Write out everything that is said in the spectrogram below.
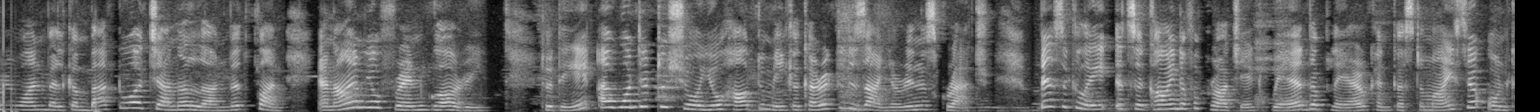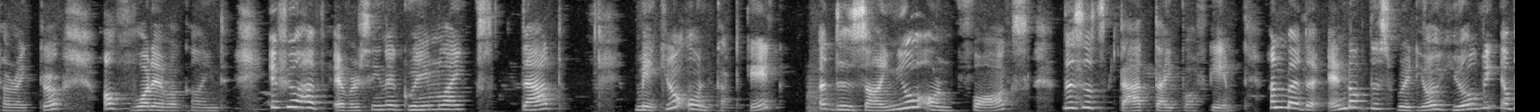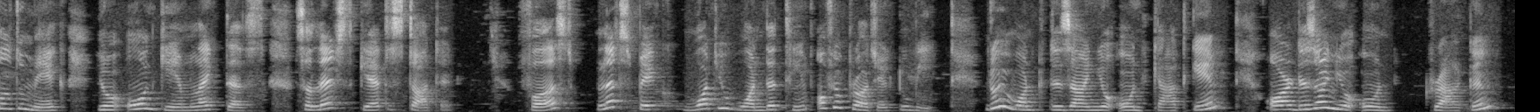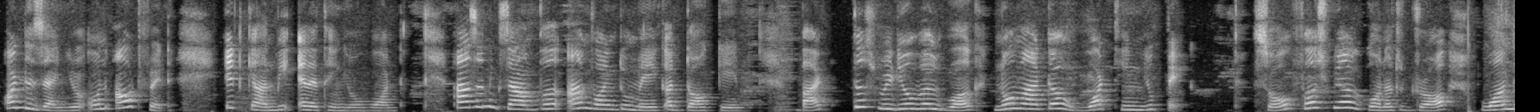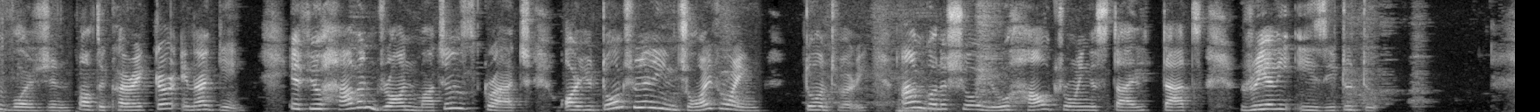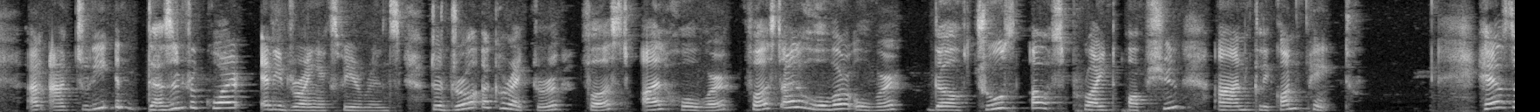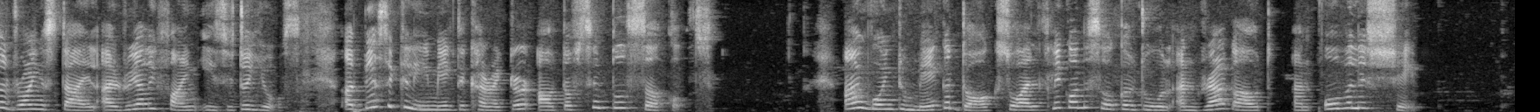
everyone, welcome back to our channel Learn with Fun and I am your friend Gauri. Today I wanted to show you how to make a character designer in Scratch. Basically, it's a kind of a project where the player can customize their own character of whatever kind. If you have ever seen a game like that, make your own cupcake a design your own fox. This is that type of game. And by the end of this video you'll be able to make your own game like this. So let's get started. First let's pick what you want the theme of your project to be. Do you want to design your own cat game or design your own dragon or design your own outfit. It can be anything you want. As an example, I'm going to make a dog game, but this video will work no matter what theme you pick. So first we are gonna to draw one version of the character in our game. If you haven't drawn much in Scratch or you don't really enjoy drawing, don't worry. I'm gonna show you how drawing a style that's really easy to do and actually it doesn't require any drawing experience. To draw a character, first I'll hover, first I'll hover over the choose a sprite option and click on paint. Here's the drawing style I really find easy to use. I basically make the character out of simple circles. I'm going to make a dog so I'll click on the circle tool and drag out an ovalish shape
